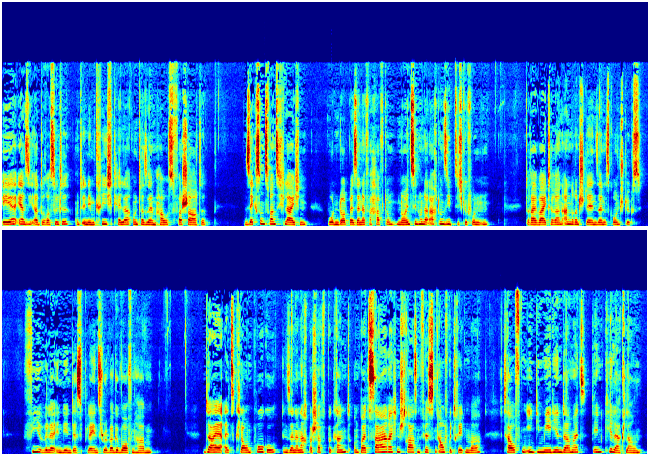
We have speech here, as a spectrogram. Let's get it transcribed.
ehe er sie erdrosselte und in dem Kriechkeller unter seinem Haus verscharrte. 26 Leichen wurden dort bei seiner Verhaftung 1978 gefunden, drei weitere an anderen Stellen seines Grundstücks Vier will er in den Des Plaines River geworfen haben. Da er als Clown Pogo in seiner Nachbarschaft bekannt und bei zahlreichen Straßenfesten aufgetreten war, tauften ihn die Medien damals den Killer Clown.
